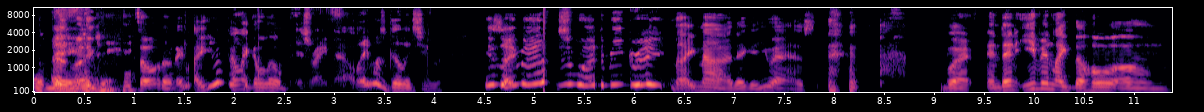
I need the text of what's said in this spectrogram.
Okay, okay. what told him. They like, you acting like a little bitch right now. Like, what's good with you? He's like, man, I just wanted to be great. Like, nah, nigga, you ass. but, and then even like the whole, um,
